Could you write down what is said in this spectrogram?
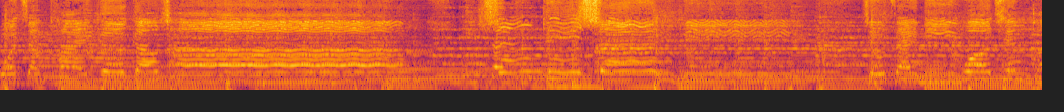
我将凯歌高唱，丰盛的生命就在你我前方，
